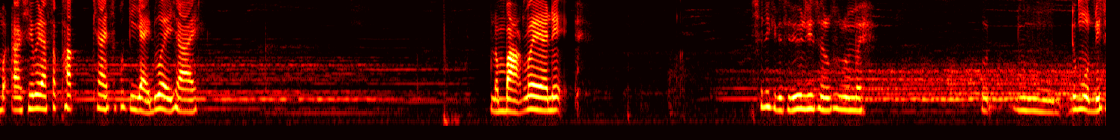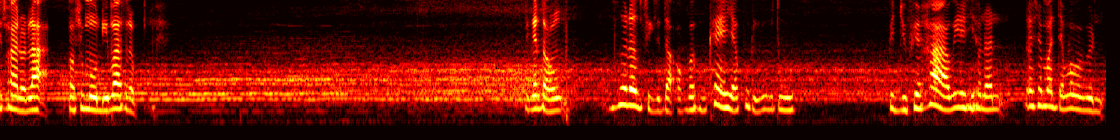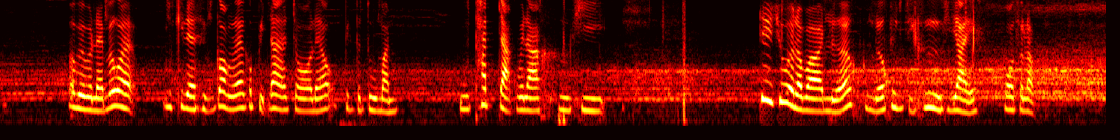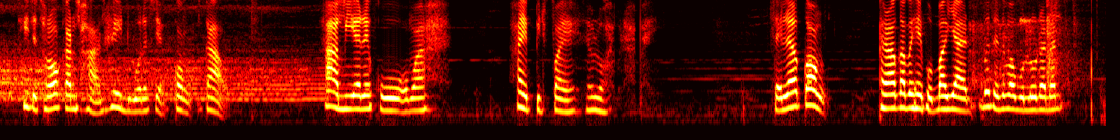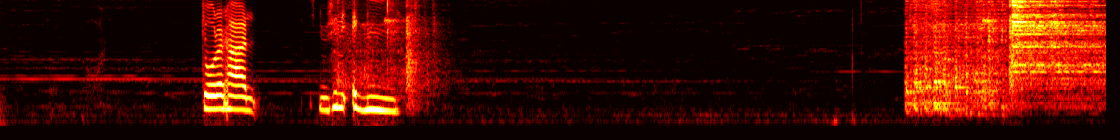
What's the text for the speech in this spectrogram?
มันอาจใช้เวลาสักพัก ใช่สักพักใหญ่ด้วยชายลำบากเลยอันนี้ฉันได้คิดถึงสิ่งที่สนุกสนุกไหมดูดูหมุนนี้สิบห้าดอลลาร์ต่อชั่วโมงดีมากสำหรับ การสองเพื่อเริ่มสิ่งต่างๆออกไปผมแค่อยากพูดถึงประตูปิดอยู่เพียงห้าวินาทีเท่านั้นแล้วฉันมั่นใจว่ามันเป็นว่าเป็นอะไรไม่ว่าเมื่อกี้เนี่ยถึงกล้องแล้วก็ปิดหน้าจอแล้วปิดประตูมันอยู่ทัดจากเวลาคือคีที่ช่วยระบายเหนือเหนือคุณจิคือใหญ่พอสำหรับที่จะทะเลาะกันผ่านให้ดูและเสียงกล้องเก้าถ้ามีอะไรโผล่ออกมา ให้ปิดไฟแล้วรอให้มันหายไป เสร็จแล้วกล้องเราก็ไปเห็นผลบางอย่างเมื่อเสร็จสมองบนรถนั้น โจนาธานอยู่ที่นี่เอ็กดี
